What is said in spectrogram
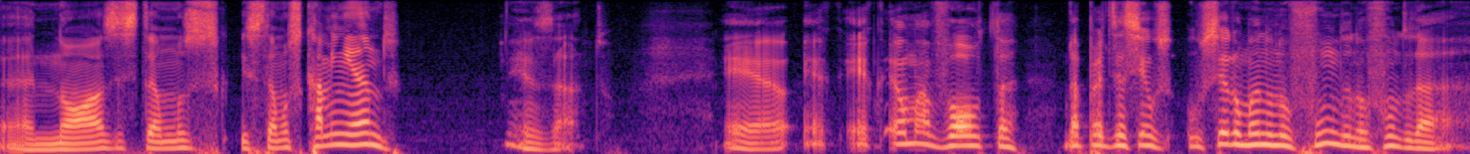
uh, nós estamos, estamos caminhando. Exato. É, é, é uma volta, dá para dizer assim: o, o, ser humano, no fundo, no fundo da,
